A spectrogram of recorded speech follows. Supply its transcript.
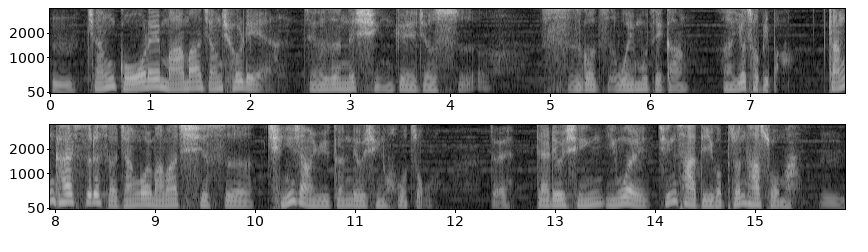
嗯江哥的妈妈江秋莲这个人的性格就是四个字：为母则刚，啊、有仇必报。刚开始的时候，江哥的妈妈其实倾向于跟刘星合作，对，但刘星因为警察第一个不准他说嘛，嗯。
